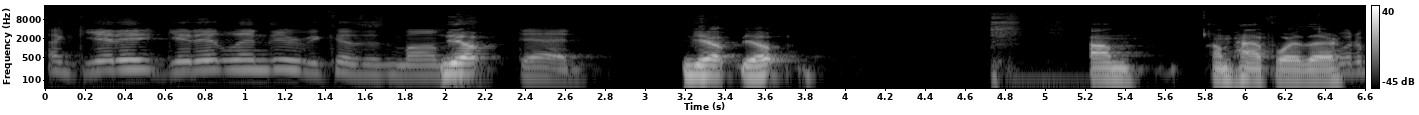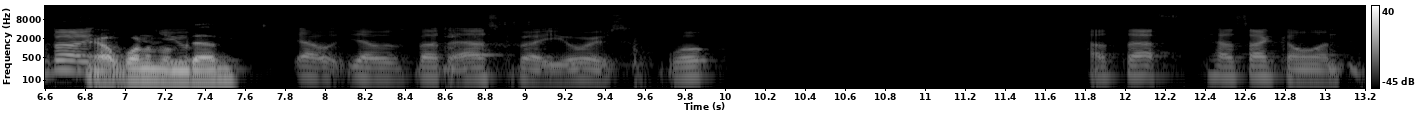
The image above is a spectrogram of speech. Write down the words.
I get it, get it, Linder, because his mom Yep. is dead. Yep, yep. I'm I'm halfway there. What I about got one of them dead. Yeah, yeah, I was about to ask about yours. Well, how's that? How's that going?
